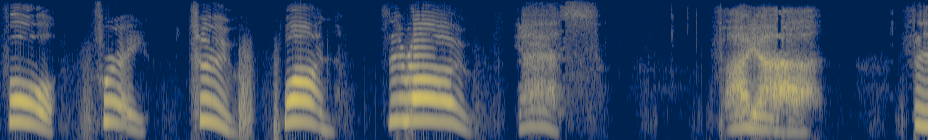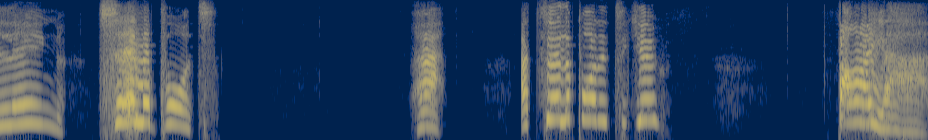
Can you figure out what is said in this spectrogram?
4, 3, 2, 1, 0. Yes. Fire. Teleport. Ha. I teleported to you. Fire.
